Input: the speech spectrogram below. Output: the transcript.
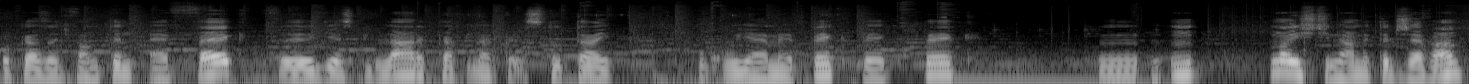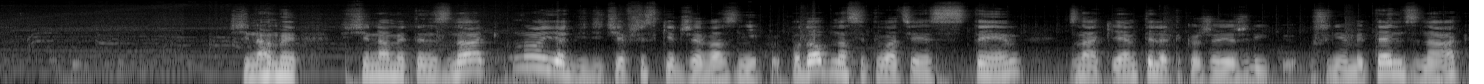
pokazać Wam ten efekt. Y, Gdzie jest pilarka? Pilarka jest tutaj. Kupujemy, pyk, pyk, pyk. Mm, mm, mm. No i ścinamy te drzewa. Ścinamy, ścinamy ten znak. No i jak widzicie, wszystkie drzewa znikły. Podobna sytuacja jest z tym znakiem, tyle tylko, że jeżeli usuniemy ten znak,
